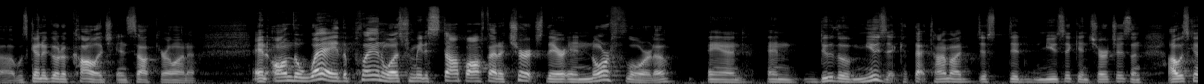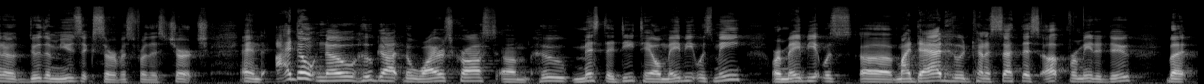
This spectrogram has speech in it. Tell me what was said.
uh, was going to go to college in South Carolina. And on the way, the plan was for me to stop off at a church there in North Florida and and do the music. At that time, I just did music in churches, and I was going to do the music service for this church. And I don't know who got the wires crossed, um, who missed a detail. Maybe it was me, or maybe it was uh, my dad who had kind of set this up for me to do. But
